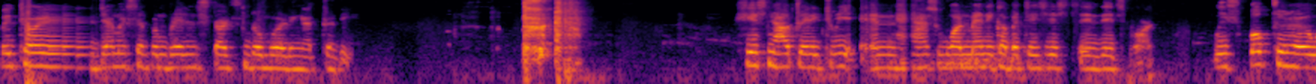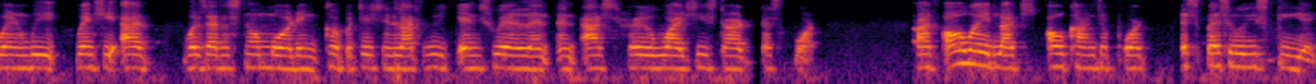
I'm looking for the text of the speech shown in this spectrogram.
Victoria Jamison from Britain starts snowboarding at 20. she is now 23 and has won many competitions in this sport. We spoke to her when we when she at, was at a snowboarding competition last week in Sweden and asked her why she started the sport. I've always liked all kinds of sport, especially skiing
